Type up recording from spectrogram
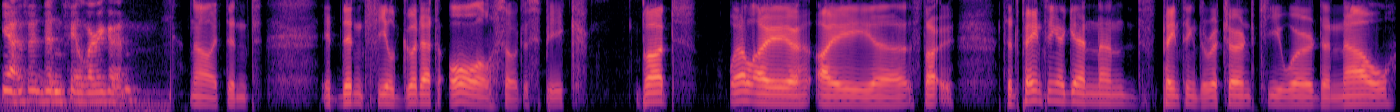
Yeah, so it didn't feel very good. No, it didn't. It didn't feel good at all, so to speak. But well, I uh, I uh, started painting again and painting the returned keyword, and now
